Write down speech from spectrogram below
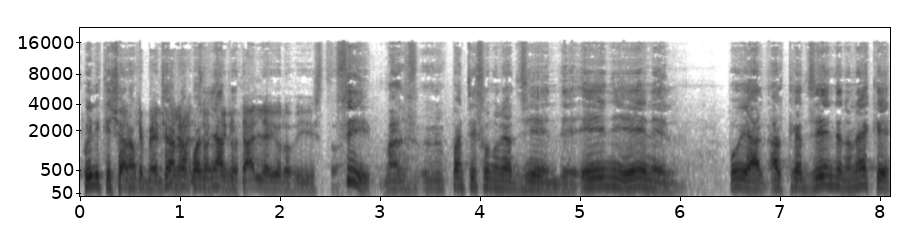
quelli che ci hanno, bel ci hanno guadagnato... anche in Italia io l'ho visto. Sì, ma eh, quante sono le aziende? Eni, Enel, poi altre aziende non è che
